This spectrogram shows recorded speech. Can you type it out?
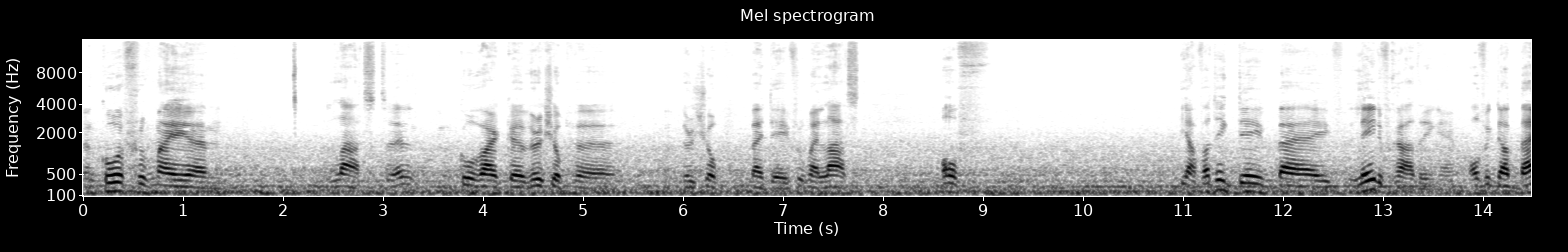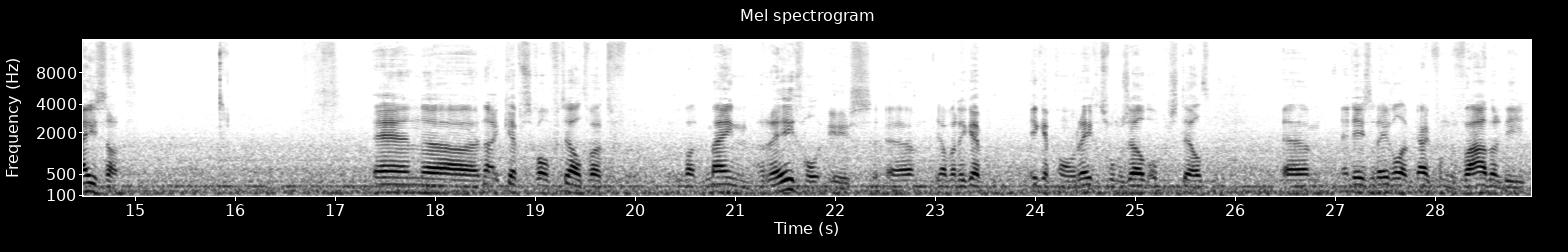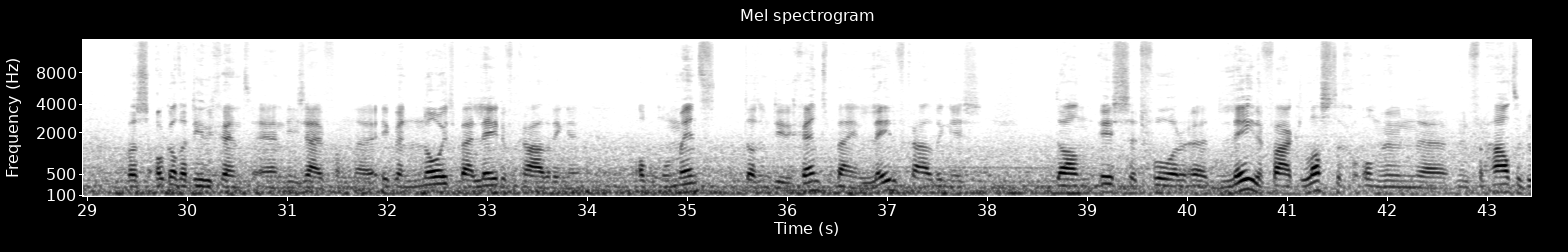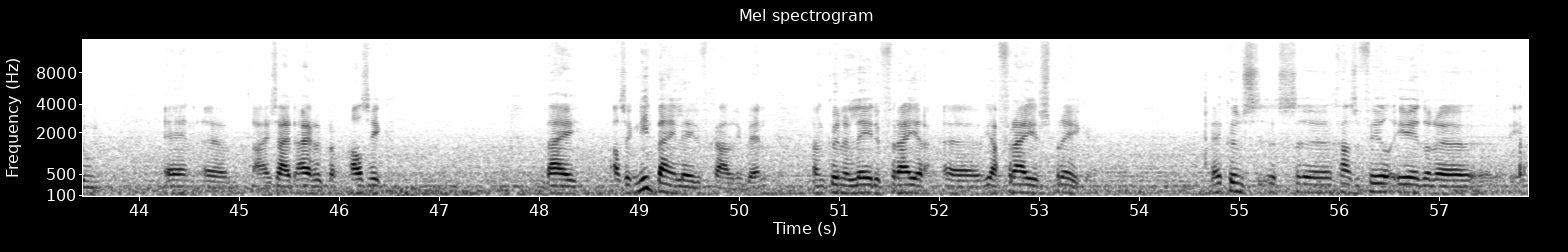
een koor vroeg mij ehm, laatst, een koor waar ik uh, workshop, uh, workshop bij deed, vroeg mij laatst of ja, wat ik deed bij ledenvergaderingen, of ik daarbij zat. En uh, nou, ik heb ze gewoon verteld wat, wat mijn regel is. Um, ja, want ik heb, ik heb gewoon regels voor mezelf opgesteld. Um, en deze regel heb ik eigenlijk van mijn vader, die was ook altijd dirigent. En die zei van, uh, ik ben nooit bij ledenvergaderingen. Op het moment dat een dirigent bij een ledenvergadering is, dan is het voor uh, leden vaak lastig om hun, uh, hun verhaal te doen. En nou, hij zei het eigenlijk, als ik, bij, als ik niet bij een ledenvergadering ben, dan kunnen leden vrijer, ja, vrijer spreken. Kunnen, gaan ze veel eerder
